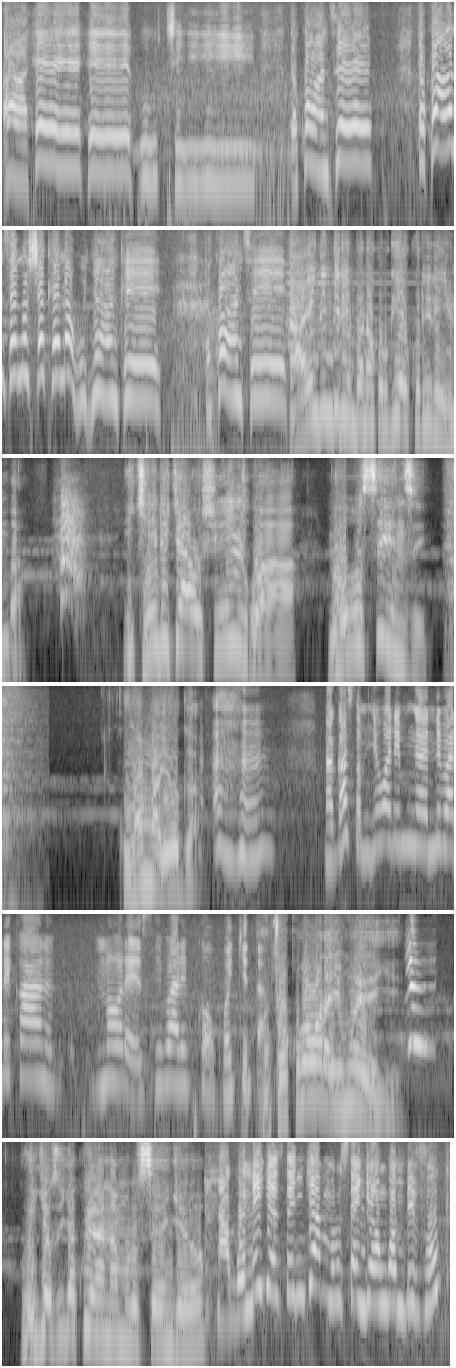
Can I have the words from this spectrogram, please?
Ahehe buki ndakwanze. Ndakwanze nushake na bunyange ndakwanze. Nta yindi ndirimbo nakubwiye kuririmba. Ikindi cyaha ushinjwa ni ubusinzi kunywa amayoga nagasomyeho rimwe niba ari ka noresi niba ari bwoko kita upfa kuba warayinyweye wigeze ujya kwihana mu rusengero? Ntabwo nigeze njya mu rusengero ngo mbivuge.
